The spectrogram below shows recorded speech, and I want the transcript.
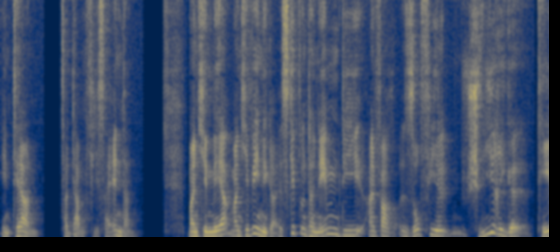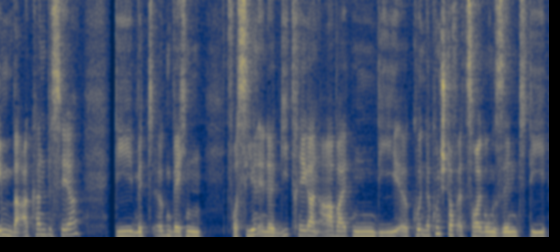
intern verdammt viel verändern. Manche mehr, manche weniger. Es gibt Unternehmen, die einfach so viel schwierige Themen beackern bisher, die mit irgendwelchen fossilen Energieträgern arbeiten, die äh, in der Kunststofferzeugung sind, die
